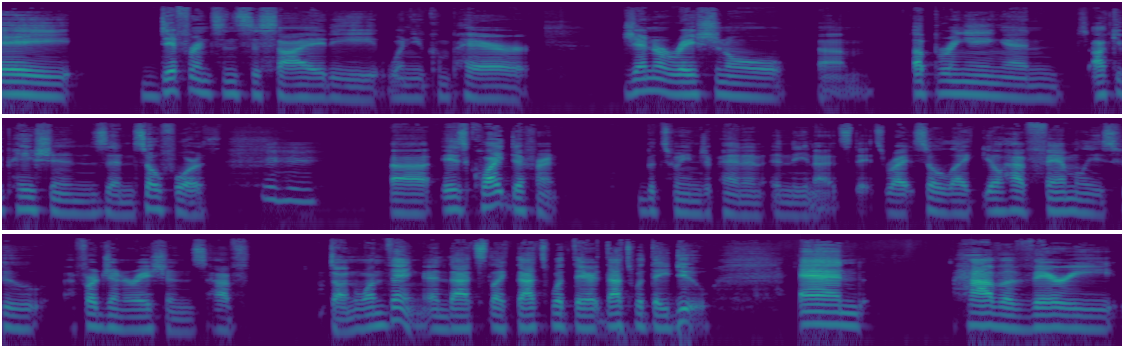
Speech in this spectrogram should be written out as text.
a difference in society when you compare generational um, upbringing and occupations and so forth mm-hmm. uh, is quite different between Japan and, and the United States, right? So, like, you'll have families who, for generations, have done one thing, and that's like that's what they're that's what they do, and have a very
